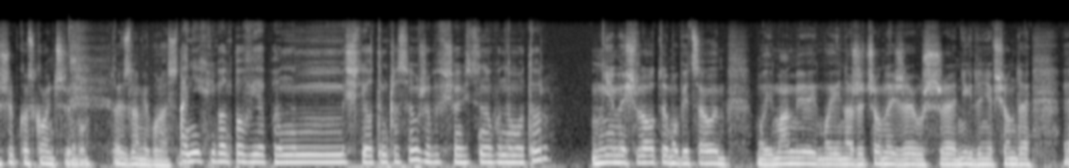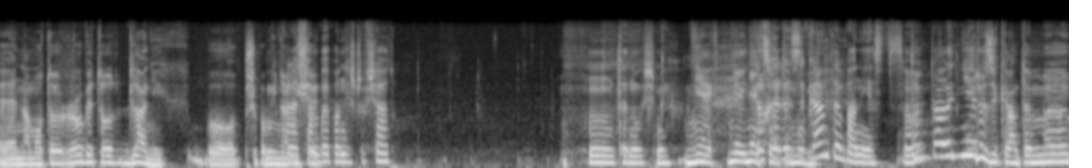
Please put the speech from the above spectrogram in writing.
szybko skończy, bo to jest dla mnie bolesne. A niech mi pan powie, pan myśli o tym czasem, żeby wsiąść znowu na motor? Nie myślę o tym, obiecałem mojej mamie i mojej narzeczonej, że już e, nigdy nie wsiądę e, na motor. Robię to dla nich, bo przypomina Ale mi się... sam by pan jeszcze wsiadł? Mm, ten uśmiech. Nie, nie, nie Trochę tym mówić. ryzykantem pan jest, co? To, ale nie ryzykantem. E,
